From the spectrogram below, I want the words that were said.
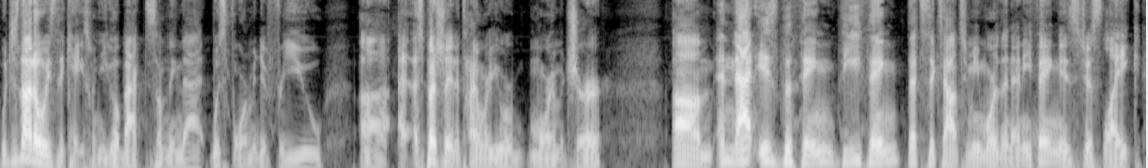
which is not always the case when you go back to something that was formative for you, uh, especially at a time where you were more immature. Um, and that is the thing, the thing that sticks out to me more than anything is just like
